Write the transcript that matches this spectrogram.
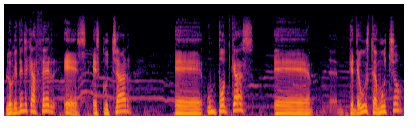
Lo que tienes que hacer es escuchar eh, un podcast eh, que te guste mucho,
